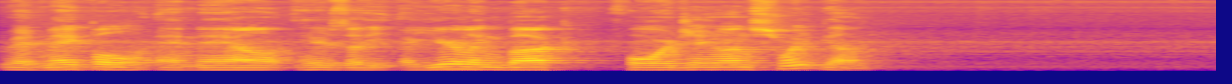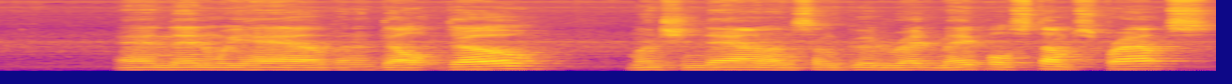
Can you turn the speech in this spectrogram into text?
red maple, and now here's a, a yearling buck foraging on sweet gum. And then we have an adult doe munching down on some good red maple stump sprouts.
